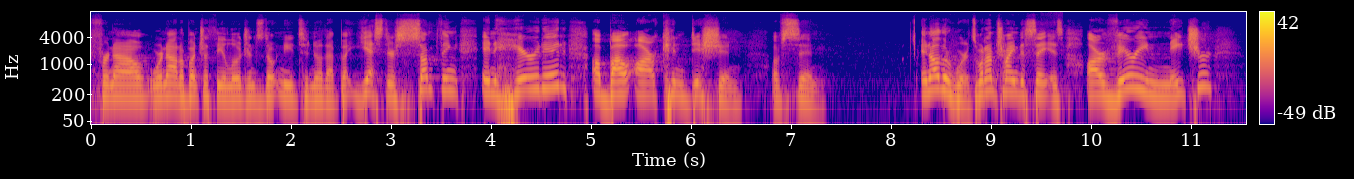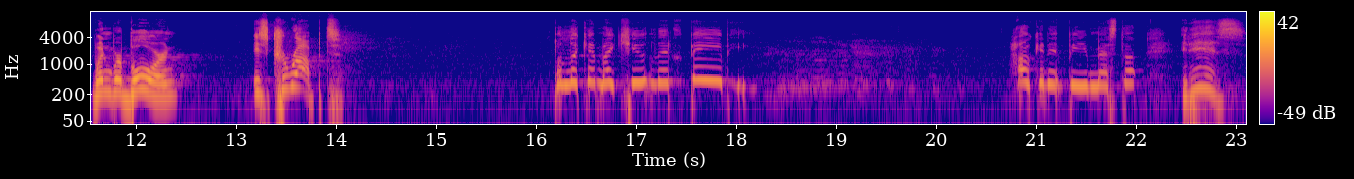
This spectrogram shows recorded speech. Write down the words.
for now. We're not a bunch of theologians, don't need to know that. But yes, there's something inherited about our condition of sin. In other words, what I'm trying to say is our very nature, when we're born, is corrupt. But look at my cute little baby. How can it be messed up? It is.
